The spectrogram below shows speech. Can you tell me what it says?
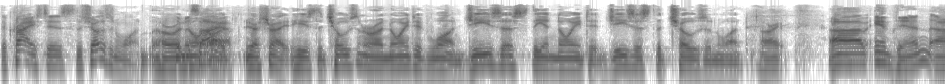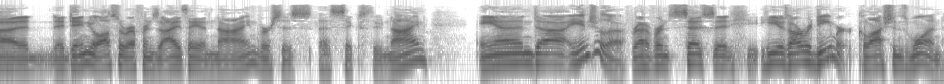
The Christ is the chosen one, Or the Messiah. or- that's right. He's the chosen or anointed one. Jesus, the anointed. Jesus, the chosen one. All right. Uh, and then uh, Daniel also referenced Isaiah 9, verses uh, 6 through 9. And uh, Angela reference says that he, he is our Redeemer, Colossians 1,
